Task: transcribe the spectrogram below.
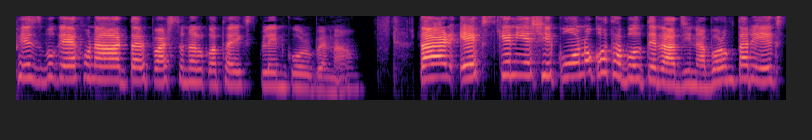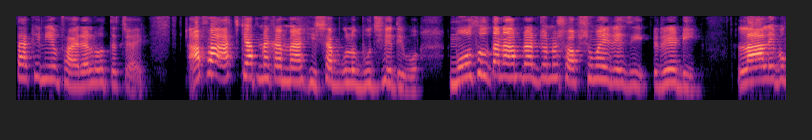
ফেসবুকে এখন আর তার পার্সোনাল কথা এক্সপ্লেন করবে না। তার এক্স কে নিয়ে সে কোনো কথা বলতে রাজি না, বরং তার এক্স তাকে নিয়ে ভাইরাল হতে চায়। আফা আজকে আপনাকে আমি হিসাবগুলো বুঝিয়ে দিব। মৌ সুলতানা আপনার জন্য সবসময় রেজি রেডি লাল এবং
